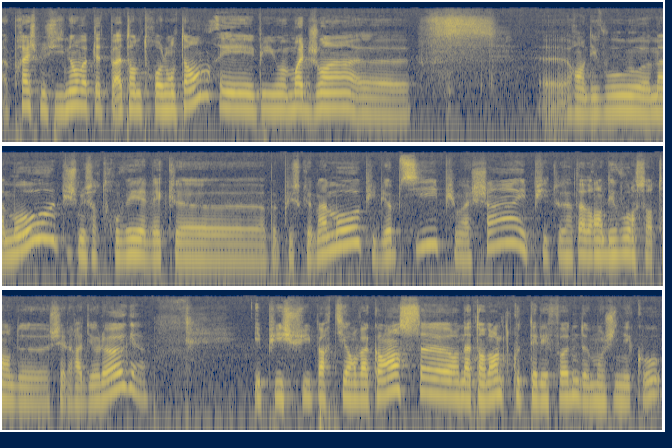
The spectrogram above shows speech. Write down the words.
après, je me suis dit, non, on va peut-être pas attendre trop longtemps. Et puis au mois de juin, euh, euh, rendez-vous mammo. Et puis je me suis retrouvée avec un peu plus que mammo, puis biopsie, puis machin. Et puis tout un tas de rendez-vous en sortant de chez le radiologue. Et puis je suis partie en vacances euh, en attendant le coup de téléphone de mon gynéco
